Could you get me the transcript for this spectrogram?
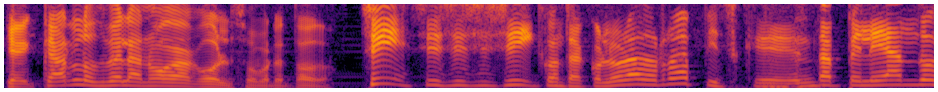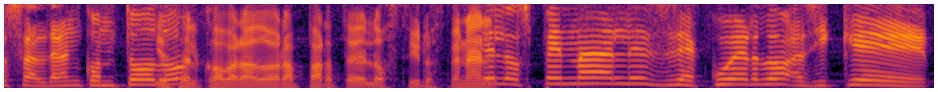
Que Carlos Vela no haga gol, sobre todo. Sí, sí, sí, sí, sí. Contra Colorado Rapids, que está peleando, saldrán con todo. es el cobrador aparte de los tiros penales. De los penales, de acuerdo. Así que,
